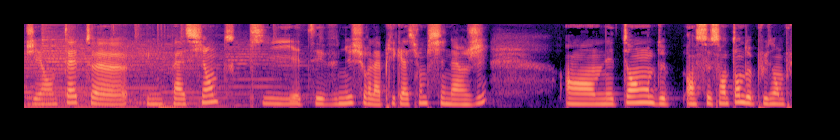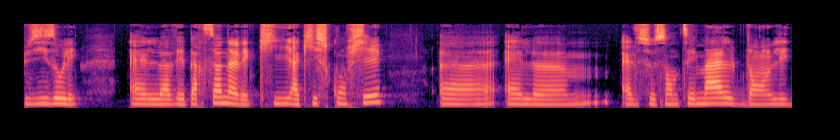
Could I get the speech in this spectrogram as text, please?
J'ai en tête euh, une patiente qui était venue sur l'application Synergie en étant en se sentant de plus en plus isolée. Elle avait personne avec qui à qui se confier. Euh, elle euh, elle se sentait mal dans les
